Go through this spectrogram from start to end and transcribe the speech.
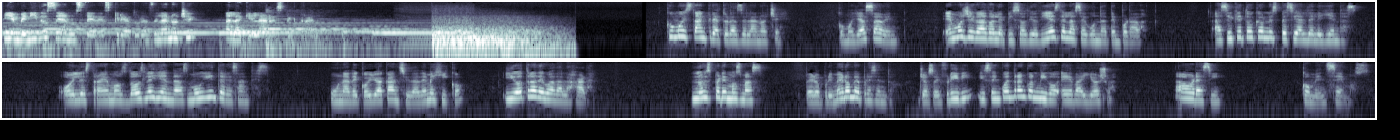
Bienvenidos sean ustedes, criaturas de la noche, a la quelara espectral. ¿Cómo están, criaturas de la noche? Como ya saben, hemos llegado al episodio 10 de la segunda temporada. Así que toca un especial de leyendas. Hoy les traemos dos leyendas muy interesantes. Una de Coyoacán, Ciudad de México, y otra de Guadalajara. No esperemos más, pero primero me presento. Yo soy Fridi y se encuentran conmigo Eva y Joshua. Ahora sí, comencemos.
